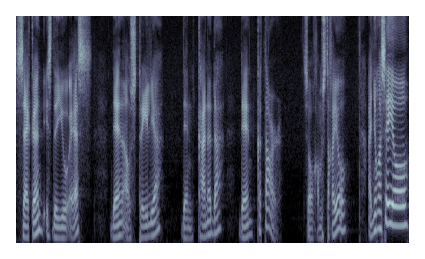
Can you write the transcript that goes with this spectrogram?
Second is the US, then Australia, then Canada, then Qatar. So, kamusta kayo? Annyeonghaseyo!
